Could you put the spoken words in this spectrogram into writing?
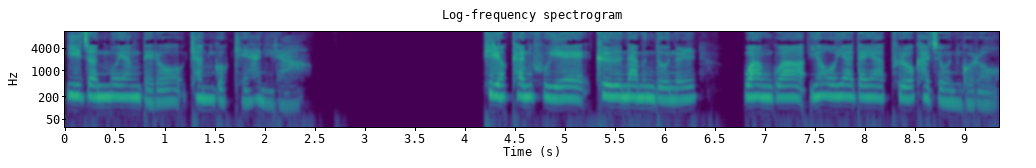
이전 모양대로 견고케 하니라. 피력한 후에 그 남은 돈을 왕과 여호야다의 앞으로 가져온 고로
